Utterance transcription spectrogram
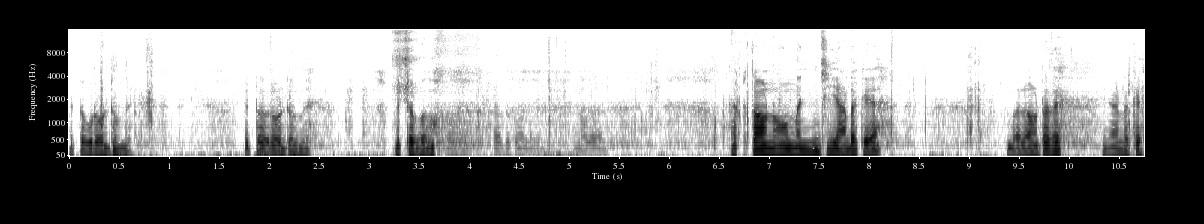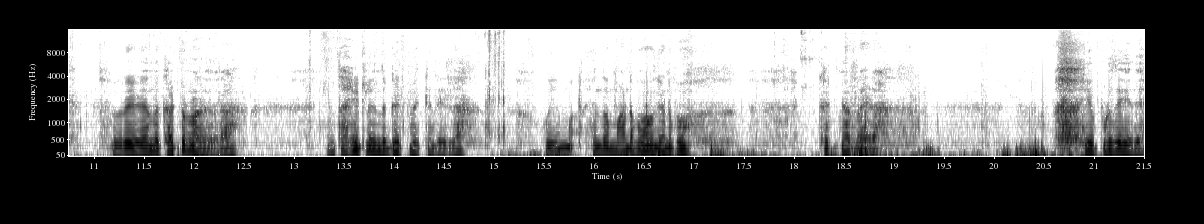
ఇట్ట ఒక రోడ్డు ఉంది. ఇట్ట ఒక రోడ్డు ఉంది. ఇట్ట పదం ఎక్కుతా ఉన్నాము మంచి ఎండకే. భలే ఉంటుంది ఈ ఎండకే. ఎవరు ఏందో కట్టున్నారు కదరా? ఇంత హైట్లో ఎందుకు గట్టి పెట్టింది ఇలా? ఏందో మండపం గణపం కట్టినారు రాయడ ఎప్పుడుదే ఇది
